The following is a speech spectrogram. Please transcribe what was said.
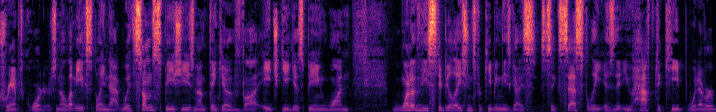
cramped quarters. Now, let me explain that. With some species, and I'm thinking of uh, H. gigas being one, one of the stipulations for keeping these guys successfully is that you have to keep whatever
